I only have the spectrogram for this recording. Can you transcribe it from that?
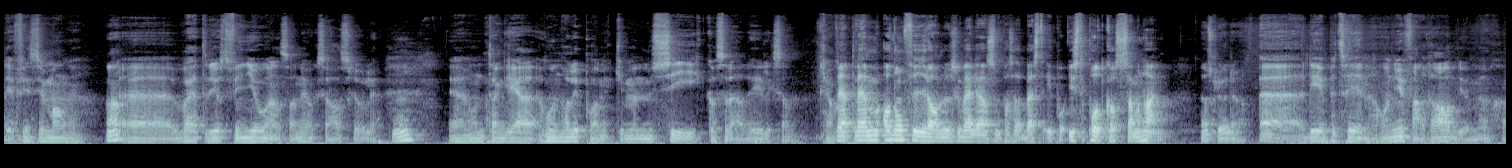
det finns ju många. Eh, vad heter det? Josefin Johansson är också asrolig. Eh, hon, tangerar, hon håller på mycket med musik och sådär. Det är liksom... Vem, vem av de fyra, om du ska välja en som passar bäst i just i podcastsammanhang? Vem skulle du välja? Eh, det är Petrina. Hon är ju fan radiomänniska.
